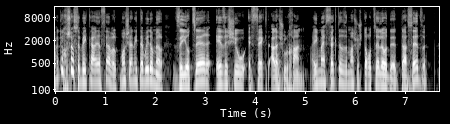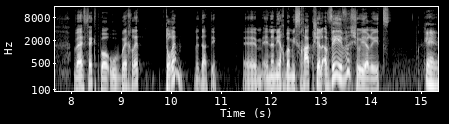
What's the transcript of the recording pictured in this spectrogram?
אני חושב שזה בעיקר יפה, אבל כמו שאני תמיד אומר, זה יוצר איזשהו אפקט על השולחן. האם האפקט הזה משהו שאתה רוצה לעודד? תעשה את זה. והאפקט פה הוא בהחלט תורם, לדעתי. אמ, נניח במשחק של אביב, שהוא יריץ, כן.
